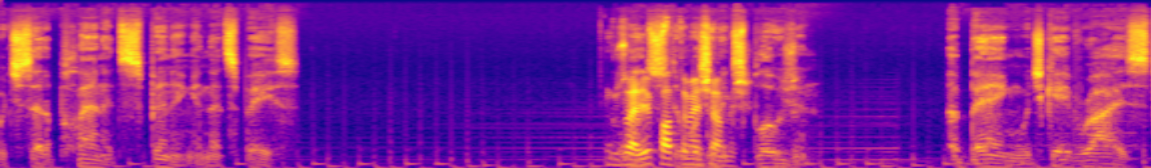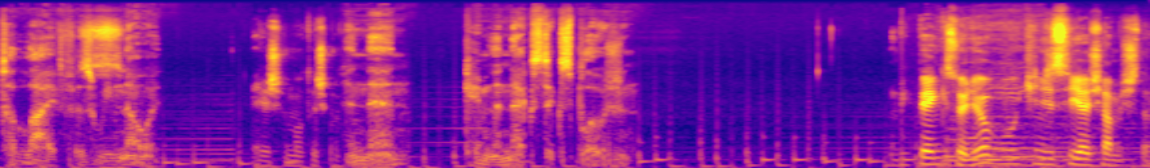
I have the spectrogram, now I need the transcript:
which set a planet spinning in that space. Uzayda bir patlama yaşanmış. explosion, a bang which gave rise to life as we know it. Yaşam ortaya çıkması. And then came the next explosion. Big Bang'i söylüyor. Bu ikincisi yaşanmıştı.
